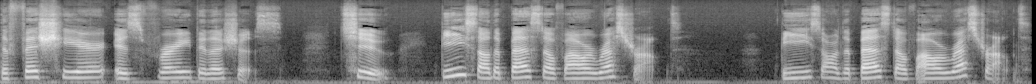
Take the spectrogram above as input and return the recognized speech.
the fish here is very delicious. 2. These are the best of our restaurant. These are the best of our restaurant.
